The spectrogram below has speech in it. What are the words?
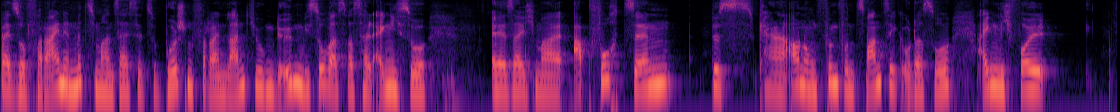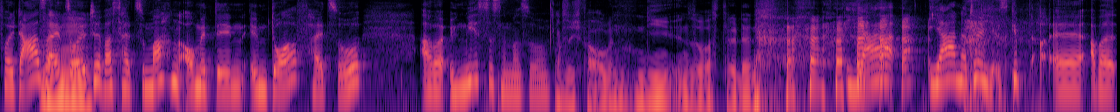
Bei so Vereinen mitzumachen, sei es jetzt so Burschenverein, Landjugend, irgendwie sowas, was halt eigentlich so, äh, sag ich mal, ab 15 bis, keine Ahnung, 25 oder so, eigentlich voll, voll da sein sollte, was halt zu machen, auch mit denen im Dorf halt so. Aber irgendwie ist es nicht mehr so. Also ich war auch nie in sowas drin. Ja, ja, natürlich. Es gibt, äh, aber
